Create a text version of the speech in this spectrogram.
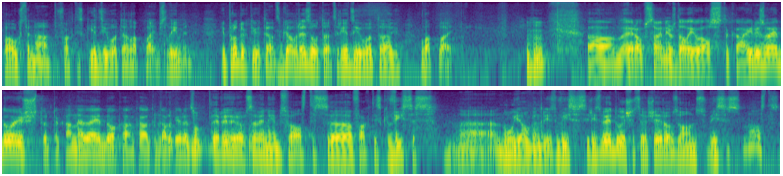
paaugstinātu faktiski iedzīvotāju labklājības līmeni. Jo produktivitātes gala rezultāts ir iedzīvotāju labklājība. Uh -huh. uh, Eiropas Savienības dalībvalstis ir izveidojušas, tur kā neveido, kā, kāda ir tā pieredze. Nu, ir Eiropas Savienības valstis uh, faktiski visas, uh, nu jau gandrīz visas ir izveidojušas, sevišķi Eirozonas visas valstis.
